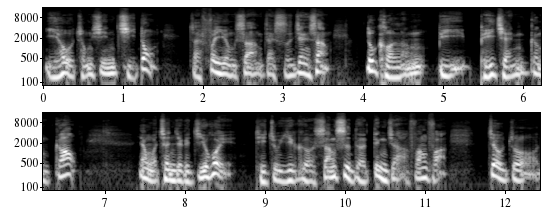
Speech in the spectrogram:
以后重新启动，在费用上、在时间上都可能比赔钱更高。让我趁这个机会提出一个相似的定价方法，叫做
